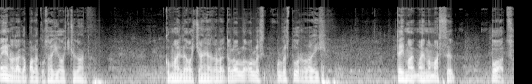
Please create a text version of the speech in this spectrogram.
eno aika paljon, kun se joitsutaan kun maille oikein ja tällä, tällä olla, olles, olles tuolla ei. Tei ma, ma, massa paatsu.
